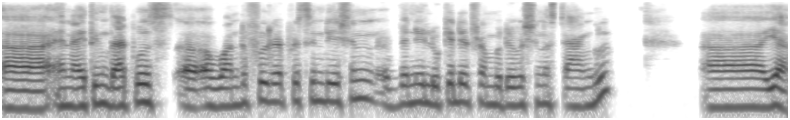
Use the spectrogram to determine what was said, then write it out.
Uh, and i think that was a wonderful representation when you look at it from a revisionist angle. Uh, yeah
